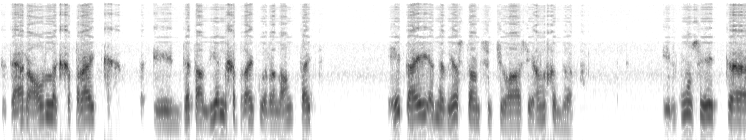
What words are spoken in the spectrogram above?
dit herhaaldelik gebruik en dit alleen gebruik oor 'n lang tyd het hy in 'n weerstandssituasie ingeloop. En ons het uh,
